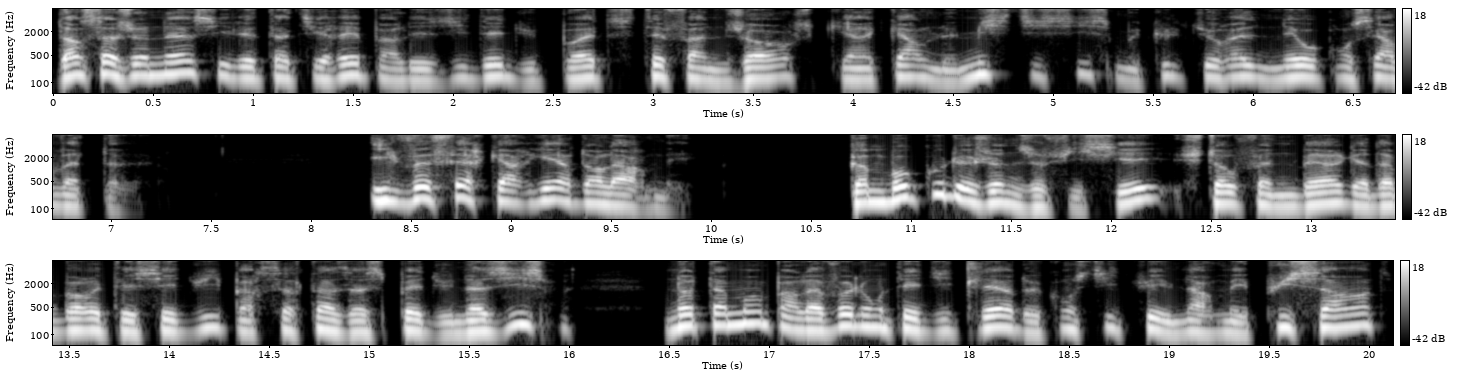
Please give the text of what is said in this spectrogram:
Dans sa jeunesse, il est attiré par les idées du poète Stéphane Georges qui incarne le mysticisme culturel néoconservateur. Il veut faire carrière dans l'armée. Comme beaucoup de jeunes officiers, Stauffenberg a d'abord été séduit par certains aspects du nazisme, notamment par la volonté d'Hitler de constituer une armée puissante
